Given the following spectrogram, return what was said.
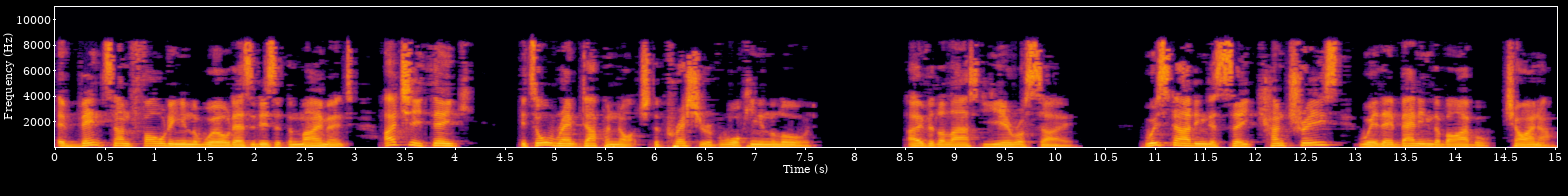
events unfolding in the world as it is at the moment. I actually think it's all ramped up a notch, the pressure of walking in the Lord. Over the last year or so, we're starting to see countries where they're banning the Bible. China.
